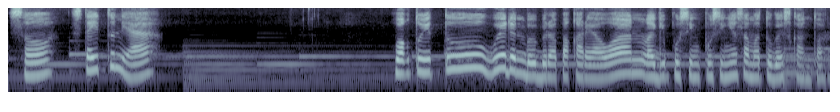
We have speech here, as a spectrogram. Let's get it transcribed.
So, stay tune ya. Waktu itu gue dan beberapa karyawan lagi pusing-pusingnya sama tugas kantor.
